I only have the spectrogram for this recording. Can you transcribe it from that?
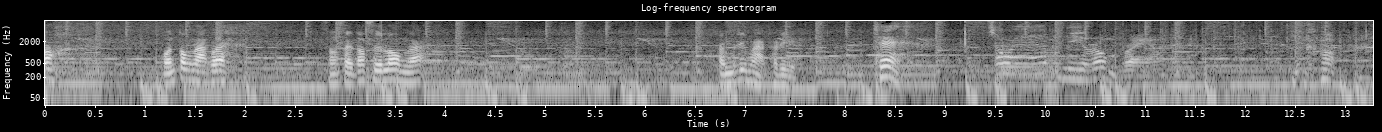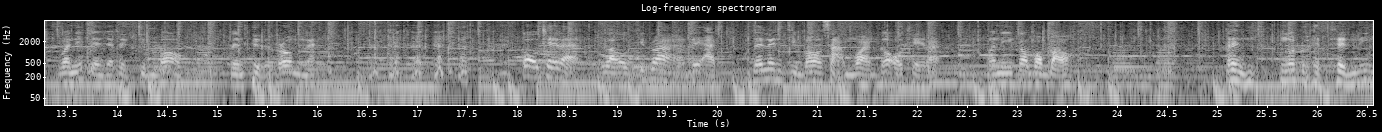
ก็ฝนตกหนักเลย สงสัยต้องซื้อร่มแล้วไฟไม่ได้มาพอดีโอเคชวบีร่มแล้วก็วันนี้เปลี่ยนจากถือกิมบอลเป็นถือร่มนะ ก็โอเคแหละ เราคิดว่าได้อัดได้เล่นกิมบอลสามวันก็โอเคล้ววันนี้ก็เบาๆ เป็นงดเวทเทรนนิ่ง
